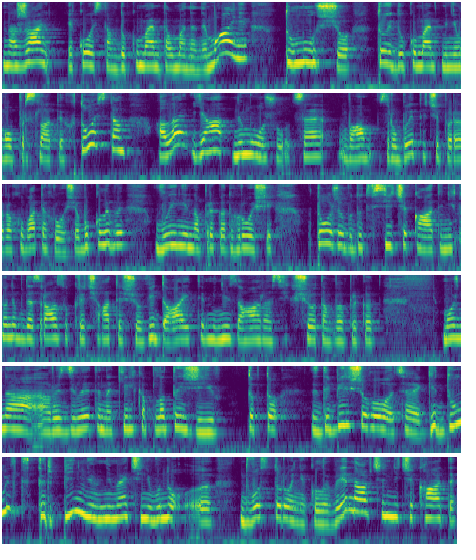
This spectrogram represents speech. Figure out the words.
На жаль, якогось там документа в мене немає, тому що той документ мені мав прислати хтось там, але я не можу це вам зробити чи перерахувати гроші. Або коли ви винні, наприклад, гроші, теж будуть всі чекати, ніхто не буде зразу кричати, що віддайте мені зараз, якщо там, наприклад, можна розділити на кілька платежів. Тобто, здебільшого, це гедульт, терпіння в Німеччині, воно е, двостороннє, коли ви навчені чекати,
